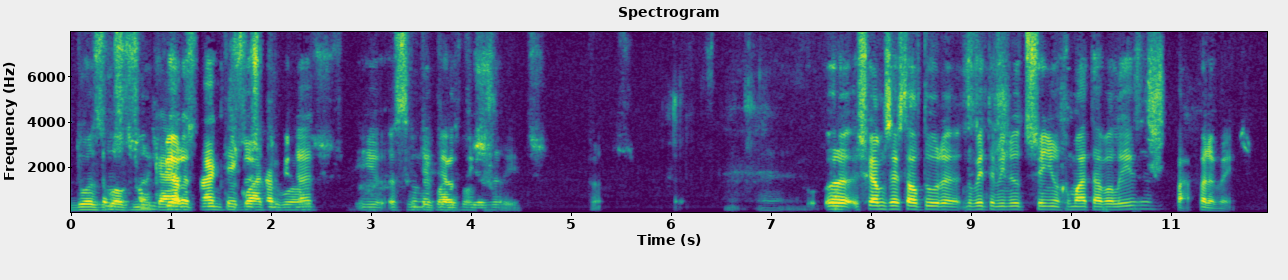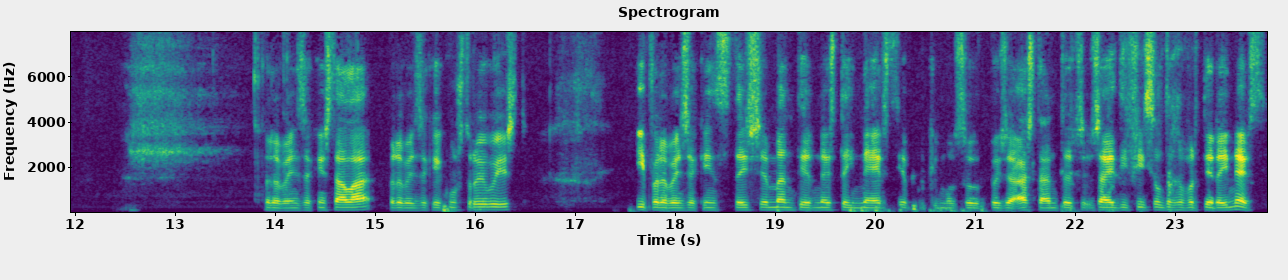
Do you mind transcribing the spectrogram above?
12 então, golos marcados, 34 golos e a segunda pior defesa. Uh, chegamos a esta altura, 90 minutos sem um remate à baliza. Pá, parabéns. Parabéns a quem está lá, parabéns a quem construiu isto e parabéns a quem se deixa manter nesta inércia, porque uma pessoa depois às tantas já é difícil de reverter a inércia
